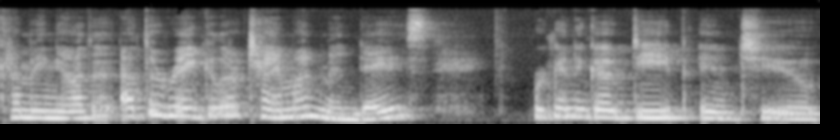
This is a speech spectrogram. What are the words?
coming out at the regular time on Mondays. We're going to go deep into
